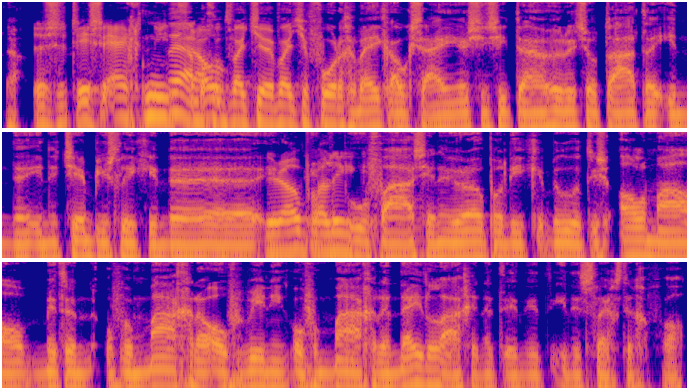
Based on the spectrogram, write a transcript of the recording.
Ja. Dus het is echt niet Nou ja, zo. maar goed, wat je, wat je vorige week ook zei. Als je ziet daar hun resultaten in de, in de Champions League, in de Europa in de League. poolfase, in de Europa League. Ik bedoel, het is allemaal met een, of een magere overwinning of een magere nederlaag in het, in het, in het slechtste geval.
